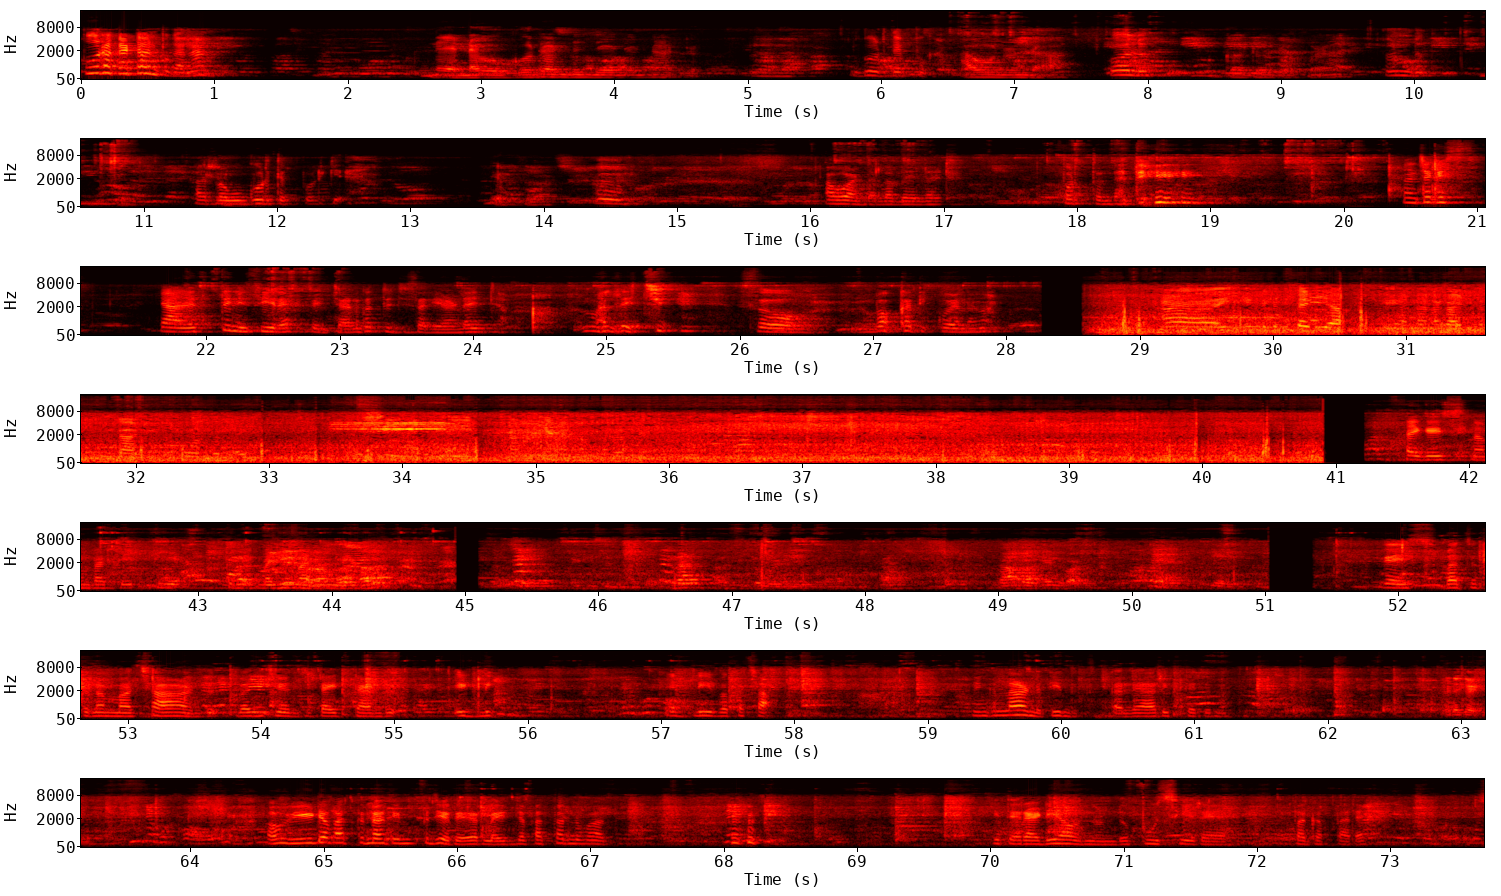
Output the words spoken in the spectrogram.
ಪೂರ ಕಟ್ಟ ಅನ್ಪುಗನ నేను కూరండి నాటు ಗೂಡ್ ತೆಪ್ಪುಗ అవునుండ ಓಲು కట్టు చెప్పున ಉಂಡು ಅರ್ರ ಉಗುರು ತೆಪ್ಪೊಡಿಗೆ ఎప్పు ಹ್ಞೂ ಅವು ಅಂಡಲ್ಲ ಬೇಲಾಡ್ ಪೊರ್ತುಂಡತಿ ಅಂಚಗೆ ಯಾನ್ ಎತ್ತೀನಿ ಸೀರೆ ಪೆಂಚಾಣ ಗೊತ್ತುಜ್ಜಿ ಸರಿ ಅಂಡ ಇಜ್ಜ ಮಲ್ಲೆಚ್ಚಿ ಸೊ ಬೊಕ್ಕ ತಿಕ್ಕುವೆ ನಾನು ಈಗ ತಡಿಯ ನನ್ನ ಗಾಡಿ ಗಾಡಿ ಹೋಗುದಿಲ್ಲ ಖುಷಿ ಹಾಯ್ ಗೈಸ್ ನಂಬರ್ ಎತ್ತಿ ಮದಿ ಮಾಡಿ ಗೈಸ್ ಬರ್ತದೆ ನಮ್ಮ ಚಾ ಅಂಡು ಬಜ್ಜಿ ಒಂಜಿ ಟೈಟ್ ಅಂಡು ಇಡ್ಲಿ. ಇಡ್ಲಿ ಇವಾಗ ಚಾ. ಹಿಂಗೆಲ್ಲ ತಿಂದು ತಲೆ ಆ ರೀತಿ ಮತ್ತೆ ಅವು ವೀಡಿಯೋ ಬತ್ತು ನಾವು ತಿನ್ಪುಜೇರಿ ಇರಲ್ಲ ಇಂಜ ಬತ್ತನ್ನು ಮಾತು. ಇದೆ ರೆಡಿ ಅವನುಂಡು ಪೂಸೀರೆ, ಪಗಪ್ಪರೆ.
